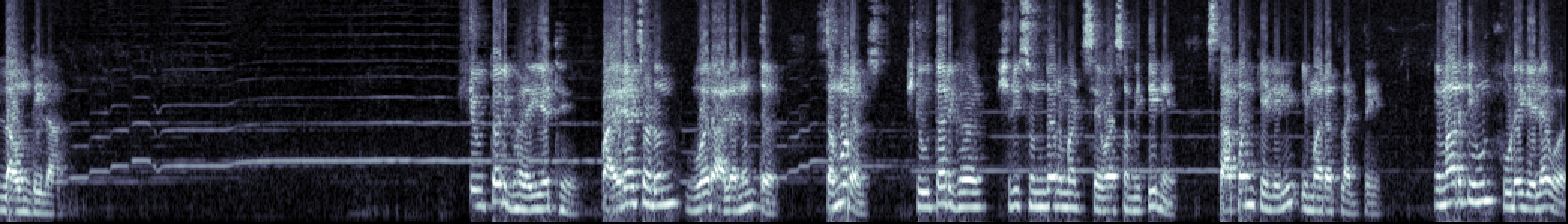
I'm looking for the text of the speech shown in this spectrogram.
लावून दिला. शिवतरघळ येथे पायऱ्या चढून वर आल्यानंतर समोरच शिवतरघळ श्री सुंदर मठ सेवा समितीने स्थापन केलेली इमारत लागते. इमारतीहून पुढे गेल्यावर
